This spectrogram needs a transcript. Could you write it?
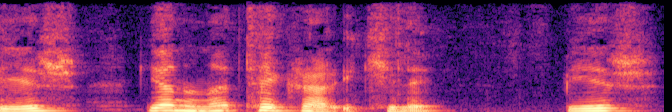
Bir. Yanına tekrar ikili. 1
